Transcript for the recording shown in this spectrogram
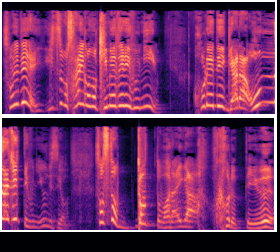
それで、いつも最後の決め台詞に、これでギャラ同じっていう風に言うんですよ。そうすると、ドッと笑いが 起こるっていう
